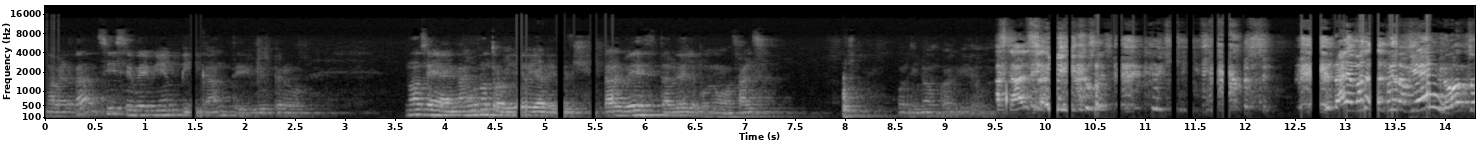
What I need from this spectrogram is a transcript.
la verdad sí se ve bien picante, pero no sé, en algún otro video ya les dije, tal vez, tal vez le pongamos salsa. Continuamos con el video. Salsa. Dale, más al tuyo también. No, tú.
